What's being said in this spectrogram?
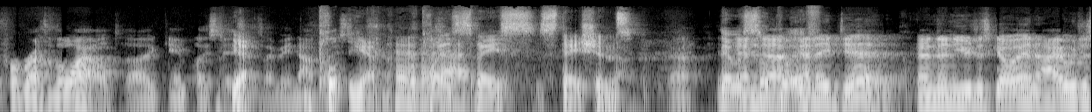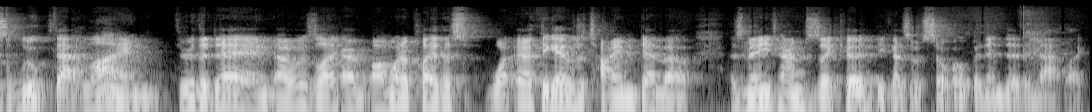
for Breath of the Wild uh, game PlayStations." Yeah. I mean, not Pl- PlayStation. yeah play space stations Yeah. that was and, so uh. If- and they did. And then you just go in. I would just loop that line through the day, and I was like, I, I want to play this. What I think it was a time demo as many times as I could because it was so open ended, and that like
